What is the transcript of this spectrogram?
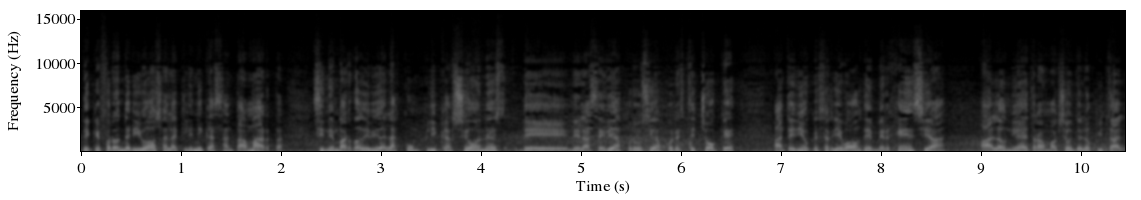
de que fueron derivados a la clínica Santa Marta. Sin embargo, debido a las complicaciones de las heridas producidas por este choque, han tenido que ser llevados de emergencia a la unidad de traumación del hospital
